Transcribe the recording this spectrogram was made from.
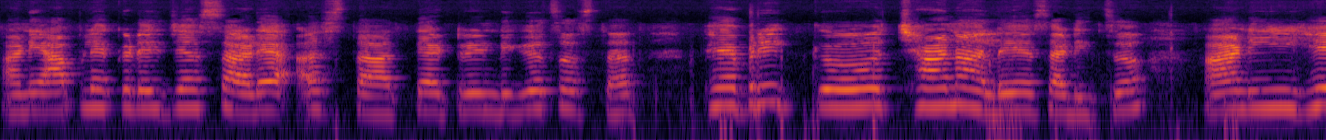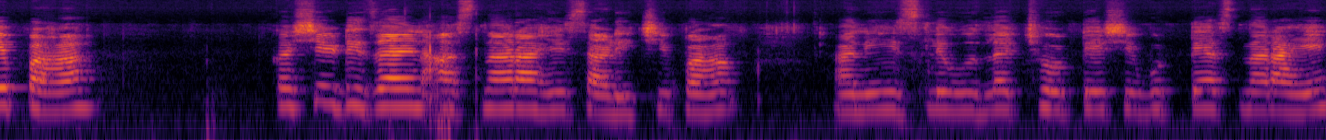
आणि आपल्याकडे ज्या साड्या असतात त्या ट्रेंडिंगच असतात. फॅब्रिक छान आलं या साडीचं. आणि हे पहा कशी डिझाईन असणार आहे साडीची पहा. आणि स्लीवला छोटेशी बुट्टे असणार आहे.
